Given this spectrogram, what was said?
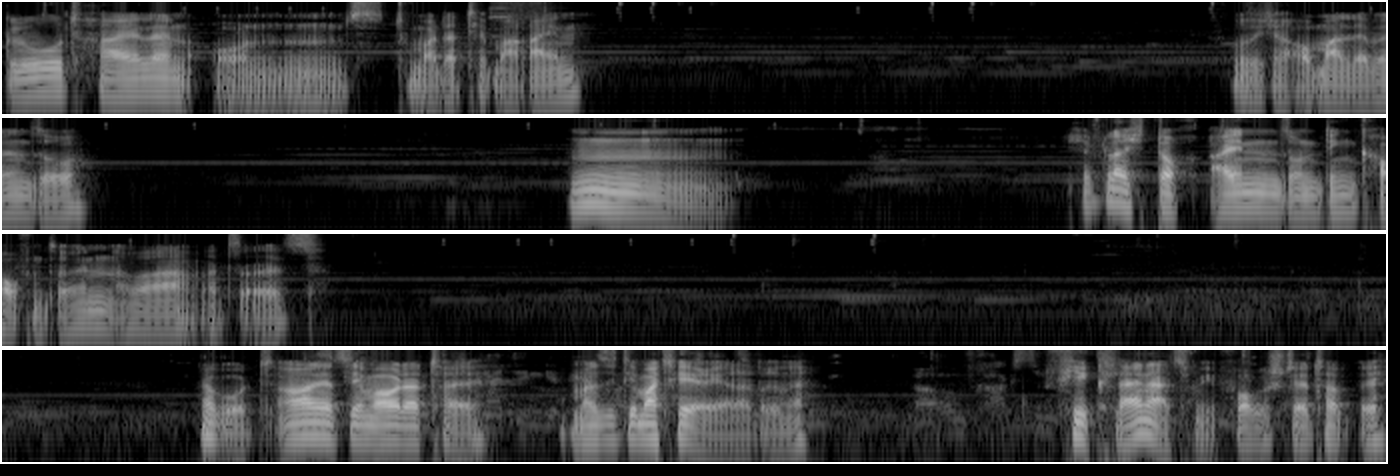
Glut heilen und tu mal das mal rein. Muss ich ja auch mal leveln so. Hm. Ich hätte vielleicht doch ein so ein Ding kaufen sollen, aber was soll's. Na gut, ah, jetzt sehen wir auch der Teil. Man sieht die Materie da drin. Viel kleiner als ich mir vorgestellt habe.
